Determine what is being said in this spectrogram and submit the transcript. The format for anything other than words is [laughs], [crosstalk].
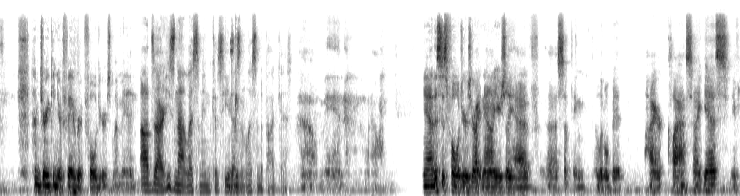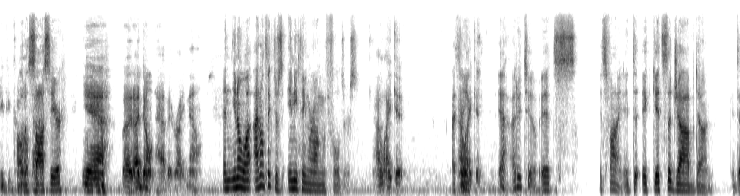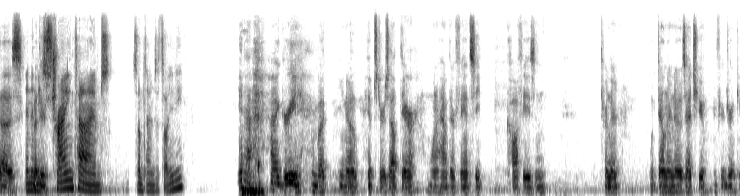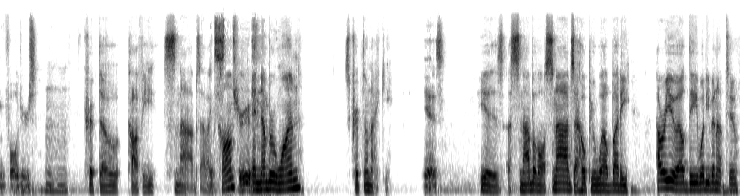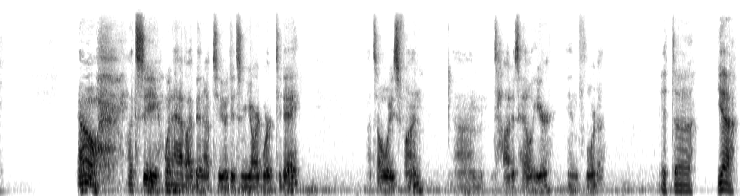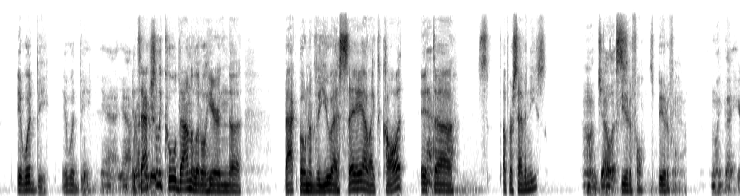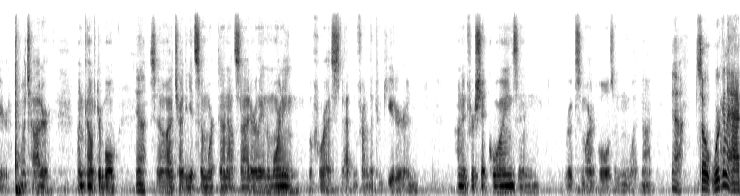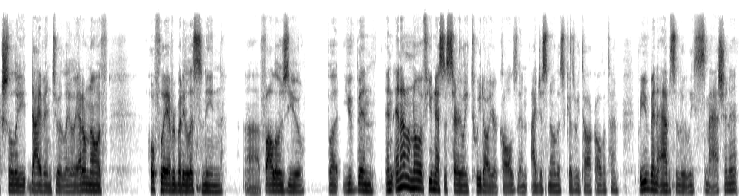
I'm drinking your favorite Folgers, my man. Odds are he's not listening because he He's- doesn't listen to podcasts. Oh man, wow. Yeah, this is Folgers right now. I usually have uh, something a little bit higher class, I guess, if you could A call little it that. saucier. Yeah, but I don't have it right now. And you know what? I don't think there's anything wrong with Folgers. I like it. I I like it. yeah, I do too. It's it's fine. It it gets the job done. It does. And in these trying times, sometimes it's all you need. yeah, I agree. But you know, hipsters out there want to have their fancy coffees and turn their look down their nose at you if you're drinking Folgers. hmm Crypto coffee snobs, I like It's to call the them. truth. And number one is Crypto Nike. yes. He is a snob of all snobs. I hope you're well, buddy. How are you, LD? What have you been up to? Oh, let's see. What have I been up to? I did some yard work today. That's always fun. Um, it's hot as hell here in Florida. It uh yeah, it would be. It would be. Yeah, yeah. It's actually cooled down a little here in the backbone of the USA, I like to call it. It Yeah. uh upper 70s. Oh, I'm jealous. Beautiful. It's beautiful. Yeah, nothing like that here. Much hotter, uncomfortable. Yeah. So I tried to get some work done outside early in the morning before I sat in front of the computer and hunted for shit coins and wrote some articles and whatnot. Yeah. So we're going to actually dive into it lately. I don't know if hopefully everybody listening uh, follows you, but you've been, and, and I don't know if you necessarily tweet all your calls, and I just know this because we talk all the time, but you've been absolutely smashing it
